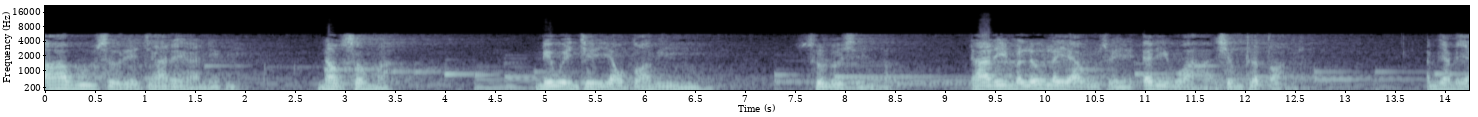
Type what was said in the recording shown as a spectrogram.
အားဘူးဆိုတဲ့ကြားထဲကနေပြီးနောက်ဆုံးမှာနေဝင်ချိန်ရောက်သွားပြီဆိုလို့ရှိရင်တော့ဒါတွေမလုပ်လိုက်ရဘူးဆိုရင်အဲ့ဒီဘဝဟာအရှုံးထွက်သွားပြီအမျက်မရ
